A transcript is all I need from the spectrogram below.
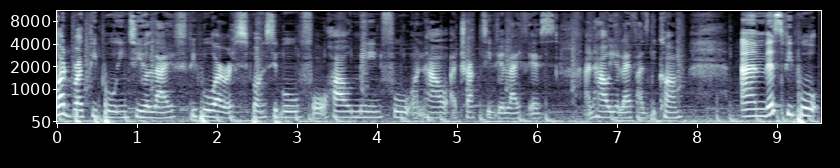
God brought people into your life, people who are responsible for how meaningful and how attractive your life is and how your life has become. And these people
